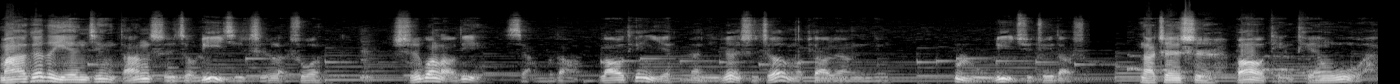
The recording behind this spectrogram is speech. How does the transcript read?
马哥的眼睛当时就立即直了，说：“时光老弟，想不到老天爷让你认识这么漂亮的妞，不努力去追到手，那真是暴殄天物啊。”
